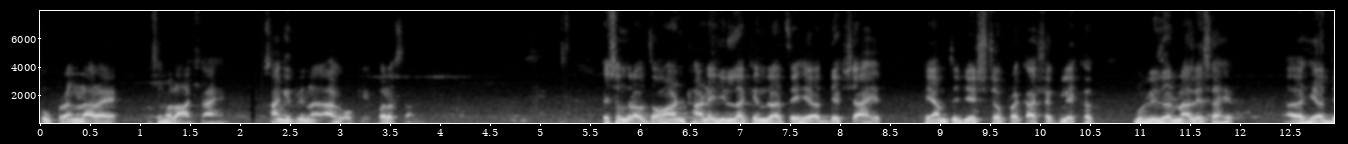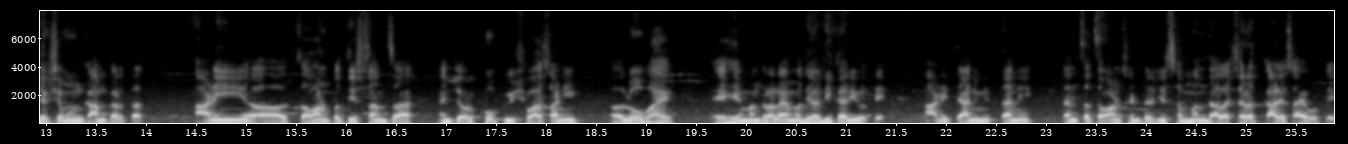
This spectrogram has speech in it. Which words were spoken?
खूप रंगणार आहे अशी मला आशा आहे. सांगितली ना? ओके. परत सांग. यशवंतराव चव्हाण ठाणे जिल्हा केंद्राचे हे अध्यक्ष आहेत. हे आमचे ज्येष्ठ प्रकाशक लेखक मुरलीधर नाले साहेब हे अध्यक्ष म्हणून काम करतात. आणि चव्हाण प्रतिष्ठानचा यांच्यावर खूप विश्वास आणि लोभ आहे. हे- मंत्रालयामध्ये अधिकारी होते आणि त्यानिमित्ताने त्यांचा चव्हाण सेंटरशी संबंध आला. शरद काळेसाहेब होते.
